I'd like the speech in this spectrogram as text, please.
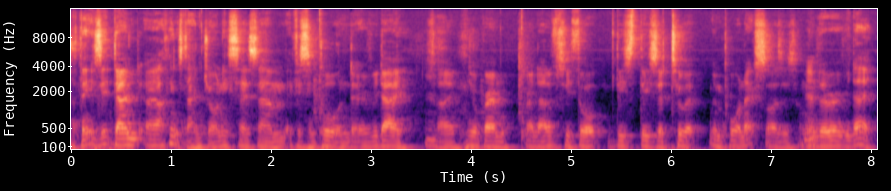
I think is it Dan? uh, I think it's Dan John. He says um, if it's important, do it every day. Mm. So your grand granddad obviously thought these these are two important exercises. I'm Yeah. gonna do it every day.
